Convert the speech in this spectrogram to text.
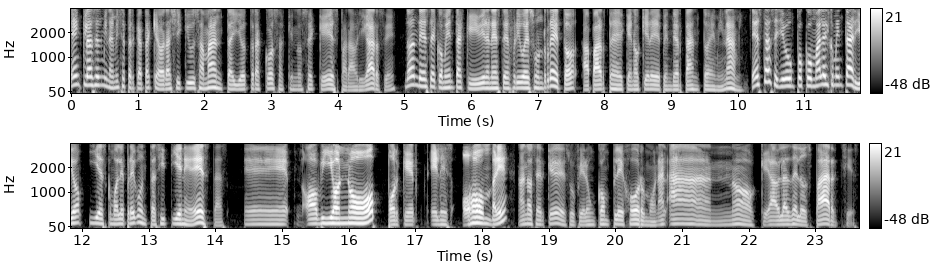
En clases Minami se percata que ahora Shiki usa manta y otra cosa que no sé qué es para abrigarse, donde este comenta que vivir en este frío es un reto, aparte de que no quiere depender tanto de Minami. Esta se lleva un poco mal el comentario y es como le pregunta si tiene de estas. Eh, obvio no, porque él es hombre, a no ser que sufriera un complejo hormonal. Ah, no, que hablas de los parches.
